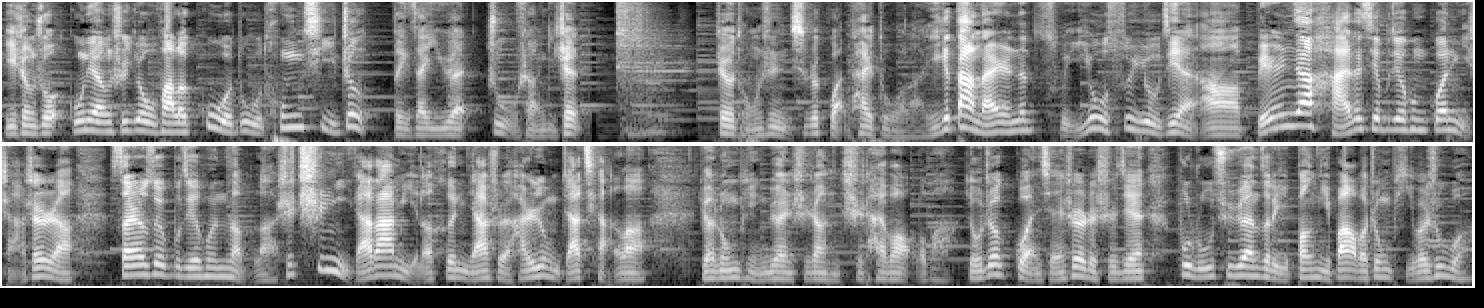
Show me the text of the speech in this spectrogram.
医生说姑娘是诱发了过度通气症，得在医院住上一阵。这位同事，你是不是管太多了？一个大男人的嘴又碎又贱啊！别人家孩子结不结婚关你啥事儿啊？三十岁不结婚怎么了？是吃你家大米了，喝你家水，还是用你家钱了？袁隆平院士让你吃太饱了吧？有这管闲事儿的时间，不如去院子里帮你爸爸种枇杷树啊！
